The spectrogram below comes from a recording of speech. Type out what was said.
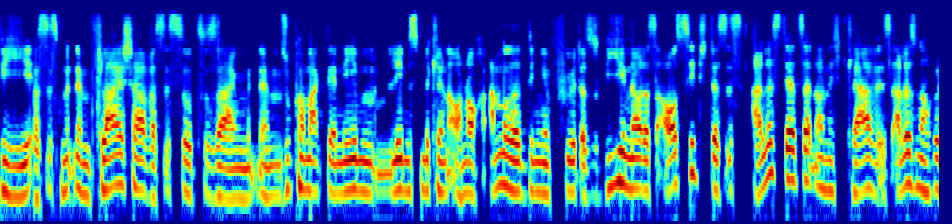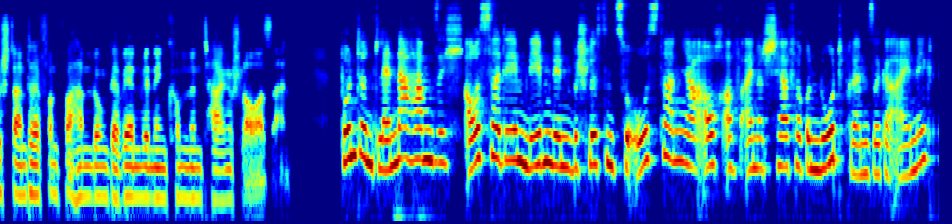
wie, was ist mit einem Fleischer, was ist sozusagen mit einem Supermarkt, der neben Lebensmitteln auch noch andere Dinge führt. Also wie genau das aussieht, das ist alles derzeit noch nicht klar, ist alles noch Bestandteil von Verhandlungen. Da werden wir in den kommenden Tagen schlauer sein. Bund und Länder haben sich außerdem neben den Beschlüssen zu Ostern ja auch auf eine schärfere Notbremse geeinigt.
